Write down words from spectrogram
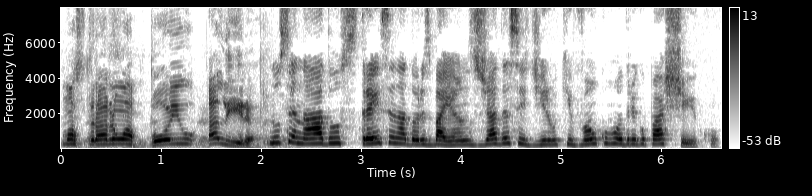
mostraram apoio a Lira. No Senado, os três senadores baianos já decidiram que vão com Rodrigo Pacheco.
